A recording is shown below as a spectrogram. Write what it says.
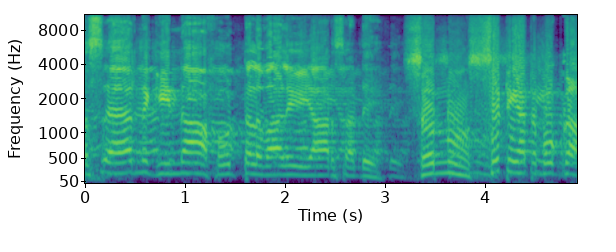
ਹਸੈਨ ਨਗੀਨਾ ਹੋਟਲ ਵਾਲੇ ਯਾਰ ਸਾਡੇ। ਸੋਨੂ ਸਿਟੀ ਹਟ ਮੋਗਾ।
